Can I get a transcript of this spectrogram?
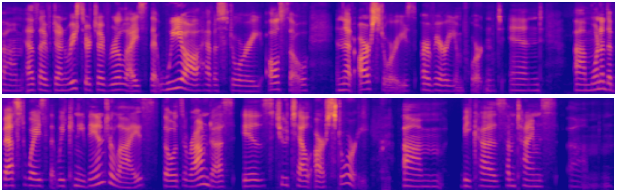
um, as I've done research, I've realized that we all have a story also, and that our stories are very important. And um, one of the best ways that we can evangelize those around us is to tell our story, um, because sometimes um,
